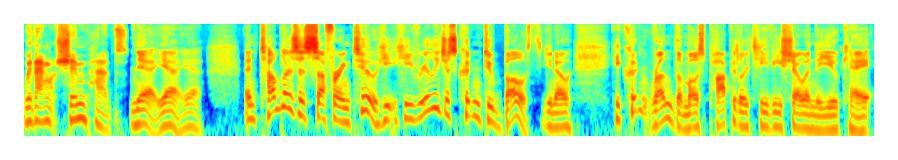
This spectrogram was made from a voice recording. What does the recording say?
without shin pads. Yeah, yeah, yeah. And Tumbler's is suffering too. He he really just couldn't do both. You know, he couldn't run the most popular TV show in the UK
